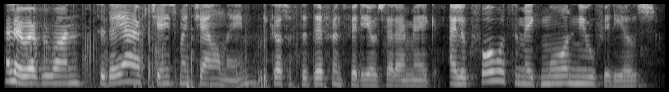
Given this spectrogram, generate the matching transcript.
Hello everyone! Today I have changed my channel name because of the different videos that I make. I look forward to make more new videos.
